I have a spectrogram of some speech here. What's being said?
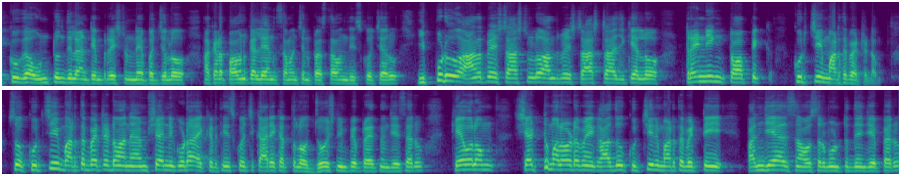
ఎక్కువగా ఉంటుంది లాంటి ఇంప్రెషన్ నేపథ్యంలో అక్కడ పవన్ కళ్యాణ్కి సంబంధించిన ప్రస్తావన తీసుకొచ్చారు. ఇప్పుడు ఆంధ్రప్రదేశ్ రాష్ట్రంలో ఆంధ్రప్రదేశ్ రాష్ట్ర రాజకీయాల్లో ట్రెండింగ్ టాపిక్ కుర్చీ మడత పెట్టడం. సో కుర్చీ మడత పెట్టడం అనే అంశాన్ని కూడా ఇక్కడ తీసుకొచ్చి కార్యకర్తలు జోష్ నింపే ప్రయత్నం చేశారు. కేవలం షర్ట్ మలవడమే కాదు కుర్చీని మడతపెట్టి పనిచేయాల్సిన అవసరం ఉంటుందని చెప్పారు.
